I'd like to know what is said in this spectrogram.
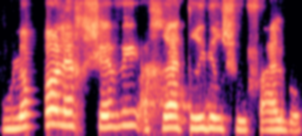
הוא לא הולך שבי אחרי הטריגר שהופעל בו,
